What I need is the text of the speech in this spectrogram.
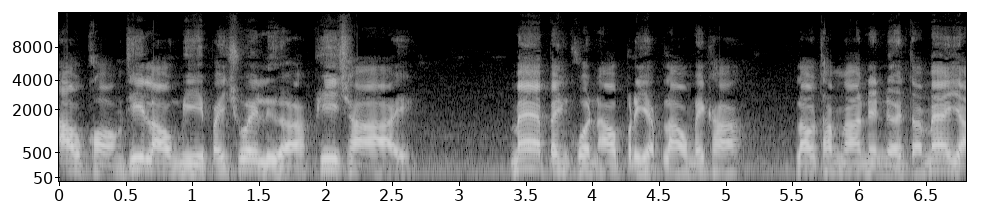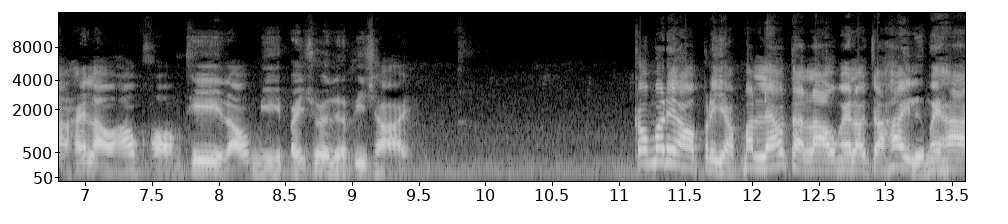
เอาของที่เรามีไปช่วยเหลือพี่ชาย แม่เป็นคนเอาเปรียบเราไหมคะ เราทำงานเหนื่อยๆแต่แม่อยากให้เราเอาของที่เรามีไปช่วยเหลือพี่ชาย ก็ไม่ได้เอาเปรียบมันแล้วแต่เราไงเราจะให้หรือไม่ให้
